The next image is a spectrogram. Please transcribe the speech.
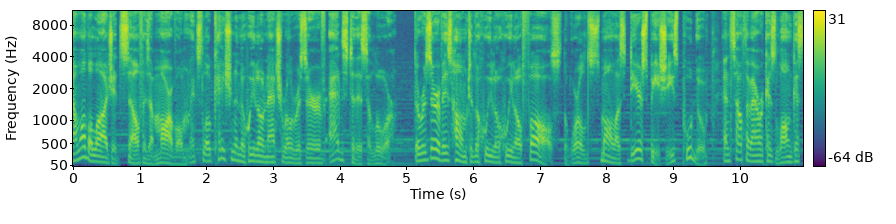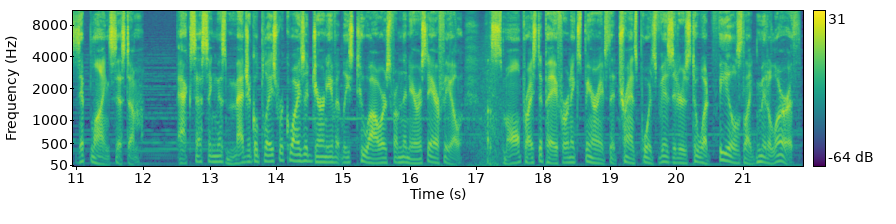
Now, while the lodge itself is a marvel, its location in the Huilo Natural Reserve adds to this allure. The reserve is home to the Huilo Huilo Falls, the world's smallest deer species, pudu, and South America's longest zip line system. Accessing this magical place requires a journey of at least two hours from the nearest airfield, a small price to pay for an experience that transports visitors to what feels like Middle-earth.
